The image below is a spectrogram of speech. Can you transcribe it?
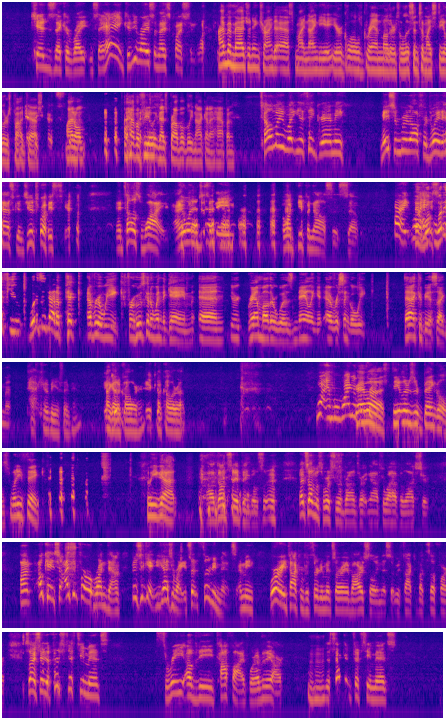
kids that could write and say, "Hey, could you write us a nice question?" I'm imagining trying to ask my 98 year old grandmother to listen to my Steelers podcast. I don't. I have a feeling that's probably not going to happen. Tell me what you think, Grammy. Mason Rudolph or Dwayne Haskins, your choice. and tell us why. I don't want just a name. I want deep analysis. So, all right. Well, hey, what, what, if you what if you got to pick every week for who's going to win the game, and your grandmother was nailing it every single week? That could be a segment. That could be a segment. It I gotta call her. I'll call her up. Well, and we're wide open. Grandma, for- Steelers or Bengals? What do you think? Who you got? Uh, don't say Bengals. That's almost worse than the Browns right now after what happened last year. Um, okay, so I think for a rundown, because again, you guys are right. It's at 30 minutes. I mean, we're already talking for 30 minutes already about our silliness that we've talked about so far. So I say the first 15 minutes, three of the top five, wherever they are. Mm-hmm. The second 15 minutes,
